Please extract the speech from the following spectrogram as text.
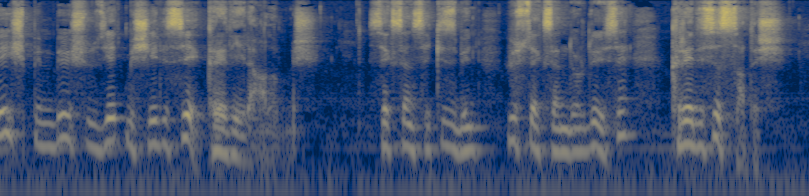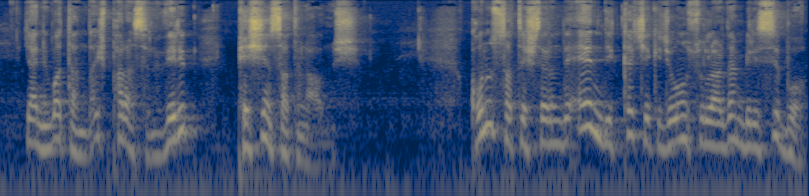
5.577'si krediyle alınmış. 88.184'ü ise kredisiz satış. Yani vatandaş parasını verip peşin satın almış. Konut satışlarında en dikkat çekici unsurlardan birisi bu.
